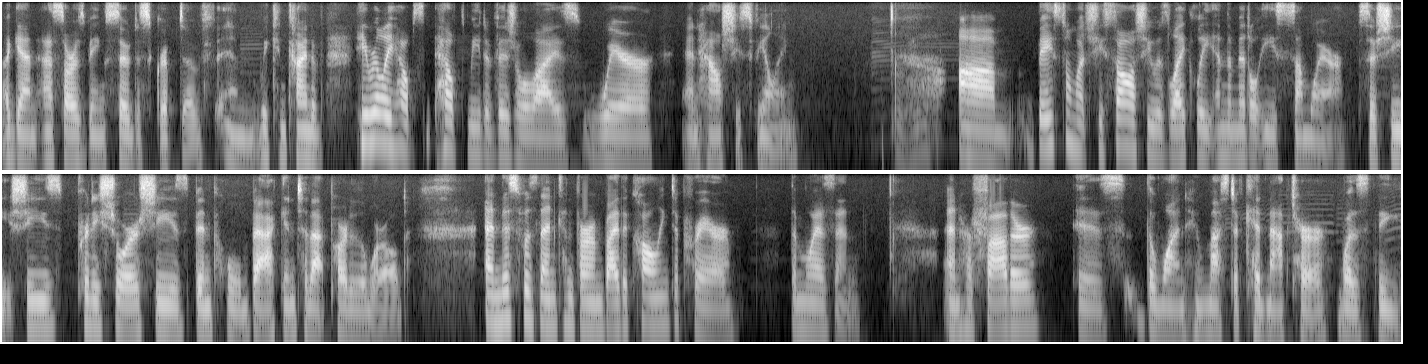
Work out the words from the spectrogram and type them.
Again, SR is being so descriptive, and we can kind of, he really helps helped me to visualize where and how she's feeling. Um, based on what she saw, she was likely in the Middle East somewhere. So she she's pretty sure she's been pulled back into that part of the world. And this was then confirmed by the calling to prayer, the muezzin. And her father is the one who must have kidnapped her, was the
